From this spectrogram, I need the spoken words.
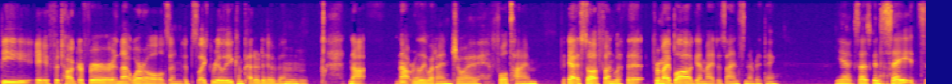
be a photographer in that world and it's like really competitive and mm-hmm. not not really what I enjoy full time. But yeah, I still have fun with it for my blog and my designs and everything. Yeah, because I was going to say it's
